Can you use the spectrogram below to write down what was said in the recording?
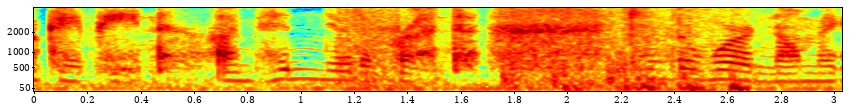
Okay, Pete. I'm hidden near the front. Give the word and I'll make a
